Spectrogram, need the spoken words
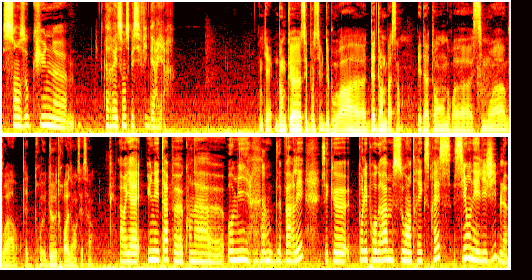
sans aucune euh, raison spécifique derrière. Ok, donc euh, c'est possible de pouvoir d'être dans le bassin et d'attendre 6 euh, mois, voire peut-être 2-3 ans, c'est ça? Alors il y a une étape qu'on a omis de parler, c'est que pour les programmes sous entrée express, si on est éligible,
